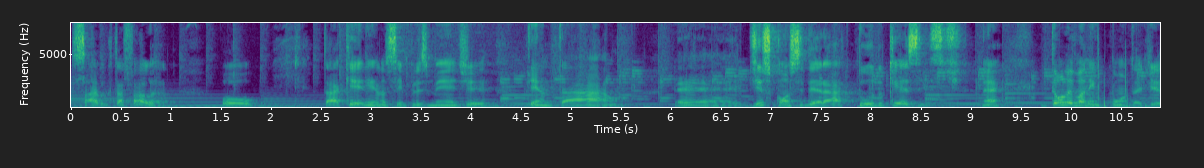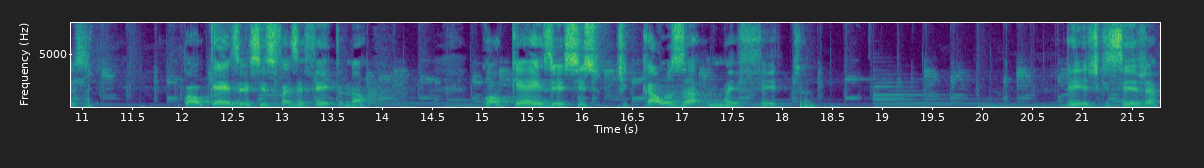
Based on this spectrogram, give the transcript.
sabe o que está falando ou está querendo simplesmente tentar é, desconsiderar tudo que existe, né? Então, levando em conta disso, Qualquer exercício faz efeito? Não. Qualquer exercício te causa um efeito, desde que seja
